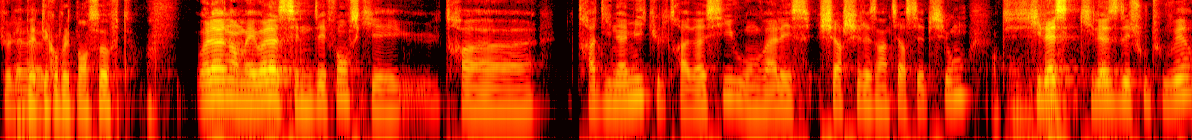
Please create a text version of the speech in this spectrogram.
que la- pas été complètement soft. Voilà, non, mais voilà, c'est une défense qui est ultra, ultra dynamique, ultra agressive, où on va aller chercher les interceptions, qui laisse, qui laisse des shoots ouverts,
